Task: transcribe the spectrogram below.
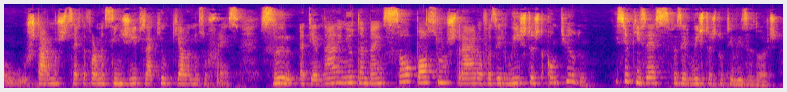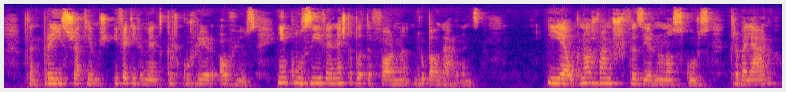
o estarmos, de certa forma, cingidos àquilo que ela nos oferece. Se atentarem, eu também só posso mostrar ou fazer listas de conteúdo. E se eu quisesse fazer listas de utilizadores? Portanto, para isso já temos efetivamente que recorrer ao Views, inclusive nesta plataforma Drupal Gardens. E é o que nós vamos fazer no nosso curso, trabalhar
